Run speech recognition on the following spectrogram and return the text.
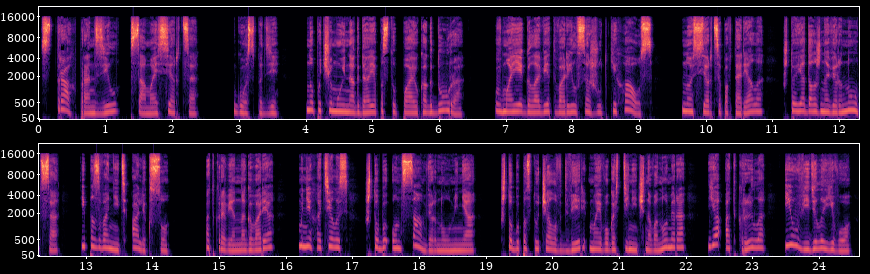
страх пронзил в самое сердце. Господи, но почему иногда я поступаю как дура? В моей голове творился жуткий хаос, но сердце повторяло, что я должна вернуться и позвонить Алексу. Откровенно говоря, мне хотелось, чтобы он сам вернул меня, чтобы постучал в дверь моего гостиничного номера, я открыла и увидела его –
